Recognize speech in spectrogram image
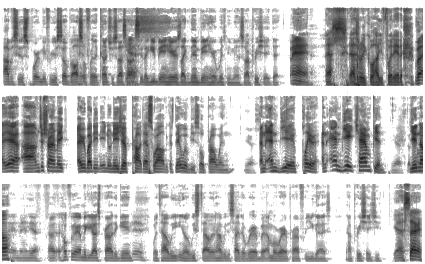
obviously to support me for yourself, but also yeah. for the country. So that's how yes. I see like you being here is like them being here with me, man. So I appreciate that. Man, that's that's really cool how you put it. But yeah, I'm just trying to make everybody in Indonesia proud as well because they will be so proud when Yes. An NBA player, an NBA champion. Yes, you know, man, man. Yeah. Uh, hopefully, I make you guys proud again yeah. with how we, you know, we style and how we decide to wear it. But I'm gonna wear it proud for you guys. I appreciate you. Yes, sir.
